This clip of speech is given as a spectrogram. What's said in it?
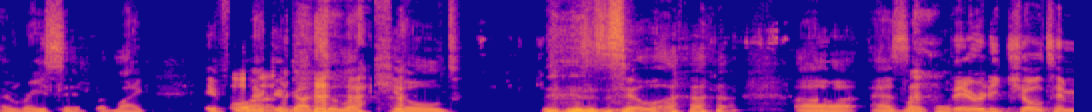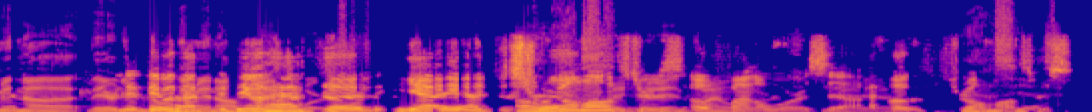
erase it. But like, if Mecha Godzilla killed Zilla uh, as like a, They already killed him in uh. They already They, they would have to. uh, They would have Wars. to. Yeah, yeah. Destroy yes. all They did it monsters. in Oh, Final Final Wars. Wars. Yeah, Yeah, I thought it was destroy all Yes, monsters. yes.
